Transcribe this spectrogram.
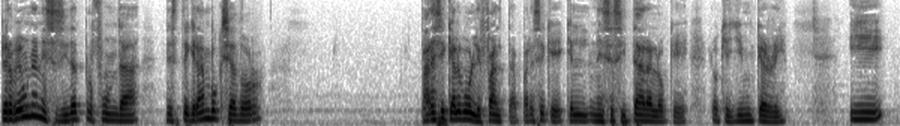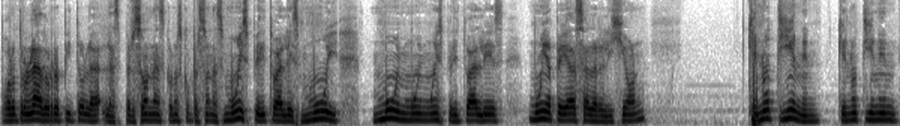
Pero veo una necesidad profunda de este gran boxeador. Parece que algo le falta, parece que, él necesitara lo que, lo que Jim Carrey. Y por otro lado, repito, las personas, conozco personas muy espirituales, muy, muy, muy, muy espirituales, muy apegadas a la religión, que no tienen, que no tienen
